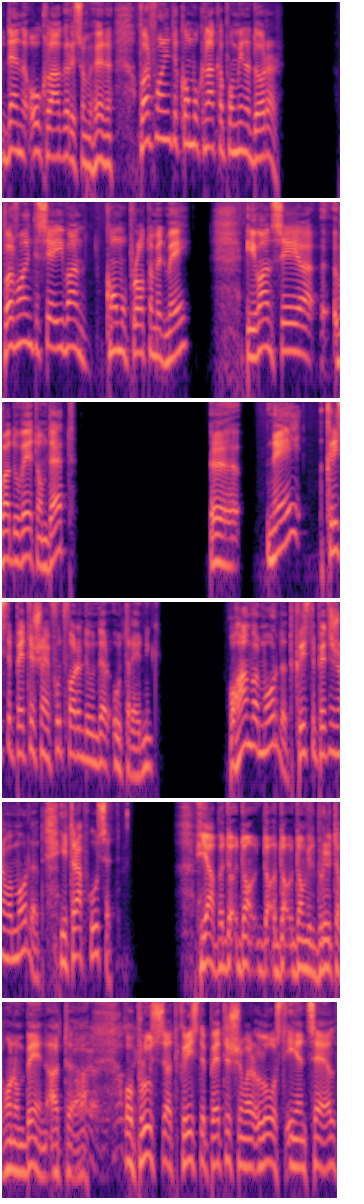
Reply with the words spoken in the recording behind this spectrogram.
den åklagare som hör varför har inte kommit och knackat på mina dörrar? Varför har inte sagt Ivan, kom och prata med mig? Ivan säger vad du vet om det. Uh, nej, Christer Pettersson är fortfarande under utredning. Och han var mördad. Christer Pettersson var mördad i trapphuset. Ja, men de, de, de, de vill bryta honom ben. Att, ja, ja, och plus att Christer Pettersson var låst i en cell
